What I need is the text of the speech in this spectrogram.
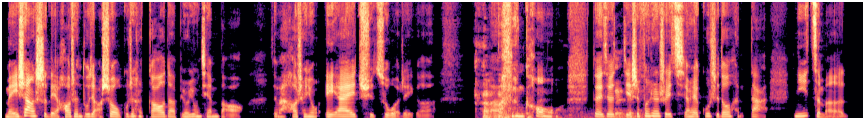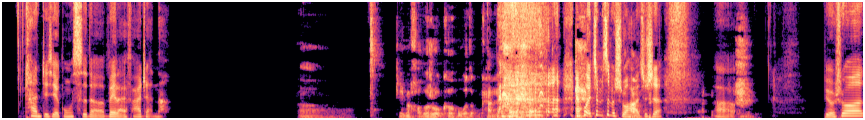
没上市的，也号称独角兽、估值很高的，比如用钱宝，对吧？号称用 AI 去做这个 呃风控，对，就也是风生水起，而且估值都很大。你怎么看这些公司的未来发展呢？啊。这里面好多是我客户，我怎么看呢？哎，或者这么这么说哈，就是，呃，比如说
